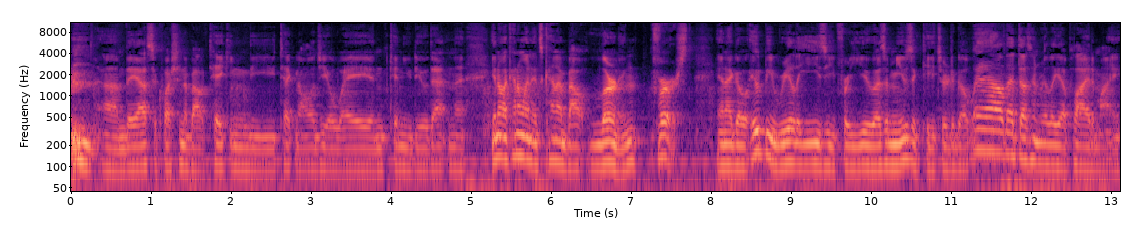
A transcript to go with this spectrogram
um, they asked a question about taking the technology away and can you do that and the, you know I kind of went. It's kind of about learning first and I go, it would be really easy for you as a music teacher to go, well, that doesn't really apply to my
